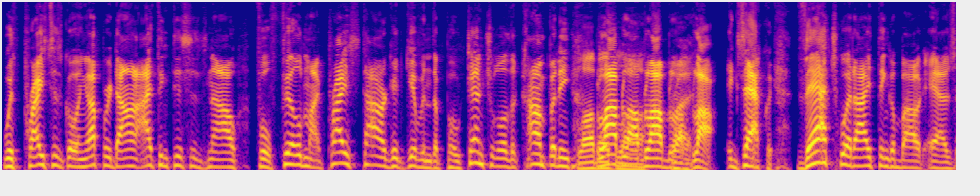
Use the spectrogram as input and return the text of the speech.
with prices going up or down. I think this has now fulfilled my price target given the potential of the company. Blah, blah, blah blah. blah blah Right. blah. Exactly. That's what I think about as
